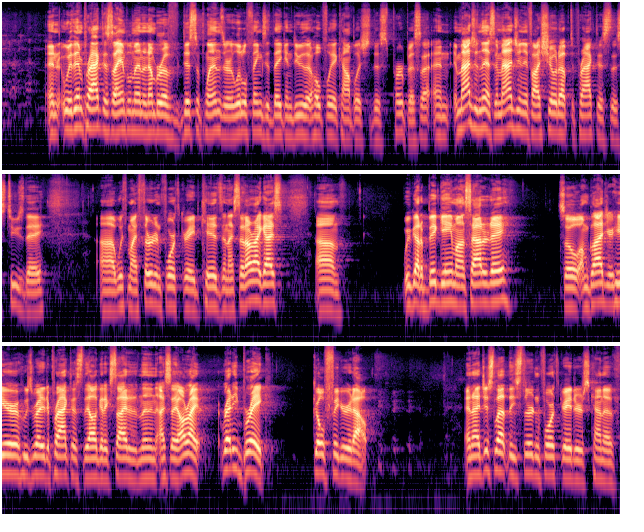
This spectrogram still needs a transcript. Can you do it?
and within practice, I implement a number of disciplines or little things that they can do that hopefully accomplish this purpose. Uh, and imagine this imagine if I showed up to practice this Tuesday uh, with my third and fourth grade kids, and I said, All right, guys, um, we've got a big game on Saturday. So I'm glad you're here. Who's ready to practice? They all get excited. And then I say, All right, ready, break. Go figure it out. And I just let these third and fourth graders kind of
